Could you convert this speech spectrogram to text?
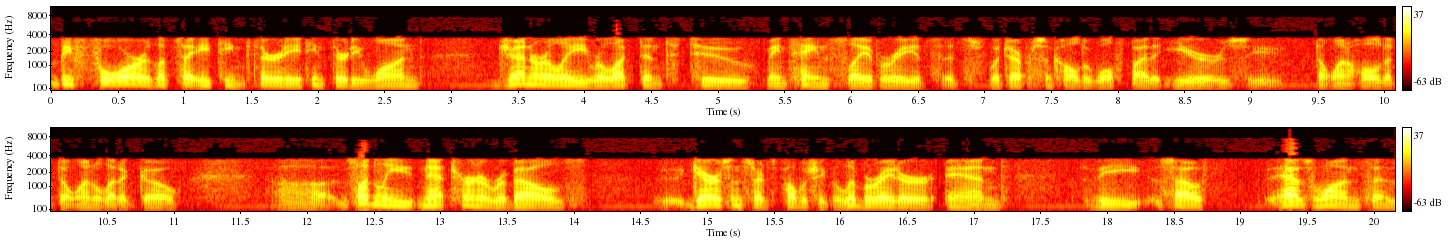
before, let's say, 1830, 1831, generally reluctant to maintain slavery. It's it's what Jefferson called a wolf by the ears. You don't want to hold it, don't want to let it go. Uh, suddenly, Nat Turner rebels. Garrison starts publishing the Liberator, and the South, as one, says,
